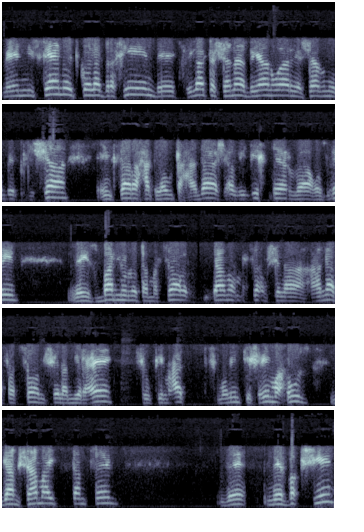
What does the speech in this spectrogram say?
ניסינו את כל הדרכים, בתחילת השנה, בינואר, ישבנו בפגישה עם שר החקלאות החדש, אבי דיכטר והעוזרים. והסברנו לו את המצב, גם המצב של הענף הצאן של המרעה, שהוא כמעט 80-90 אחוז, גם שם הצטמצם, ומבקשים,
